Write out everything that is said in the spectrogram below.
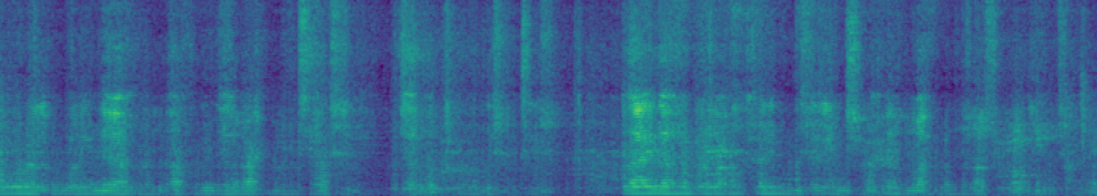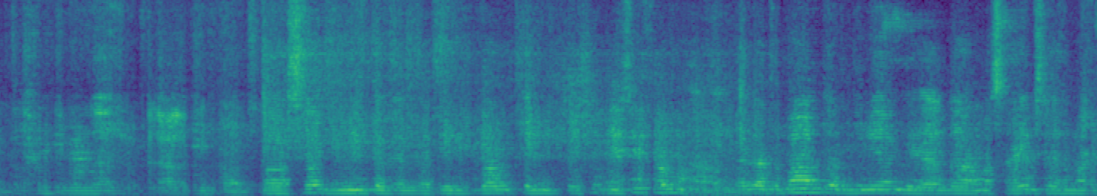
أول الأولين يا آخر الآخرين يا رحمة يا رحمة يا رحمة لا اله الا الله الكريم الجليل سبحان الله رب العرش العظيم الحمد لله رب العالمين सब मिलकर अल्लाह तमाम तर दुनिया के अल्लाह मसाइब से हमारे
